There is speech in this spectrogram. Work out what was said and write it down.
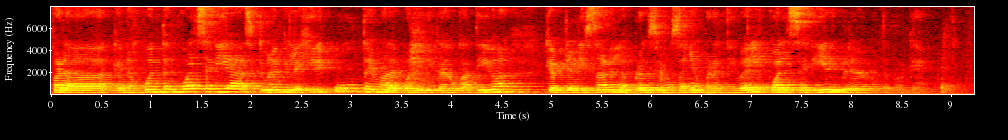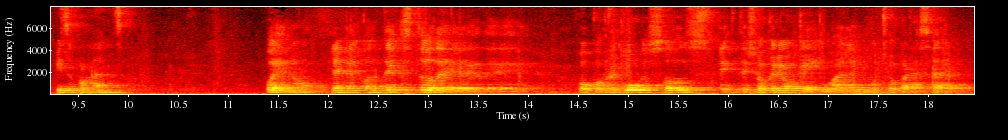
para que nos cuenten cuál sería, si tuvieran que elegir un tema de política educativa que priorizar en los próximos años para el nivel, cuál sería y brevemente por qué. Empiezo por Nancy. Bueno, en el contexto de pocos recursos, este, yo creo que igual hay mucho para hacer.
